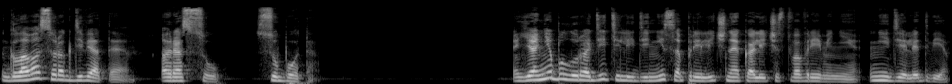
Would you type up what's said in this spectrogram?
Глава 49. Расул. Суббота. Я не был у родителей Дениса приличное количество времени, недели две.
